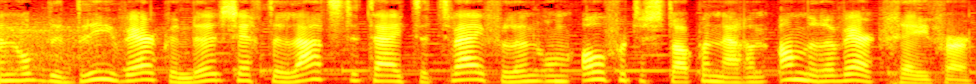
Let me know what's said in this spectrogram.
Een op de drie werkenden zegt de laatste tijd te twijfelen om over te stappen naar een andere werkgever.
